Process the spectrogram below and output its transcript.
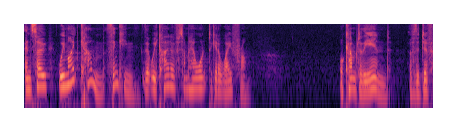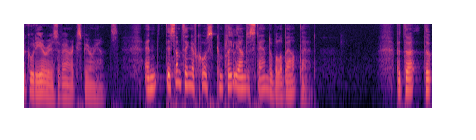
And so we might come thinking that we kind of somehow want to get away from, or come to the end of the difficult areas of our experience. And there's something, of course, completely understandable about that. But the, the,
